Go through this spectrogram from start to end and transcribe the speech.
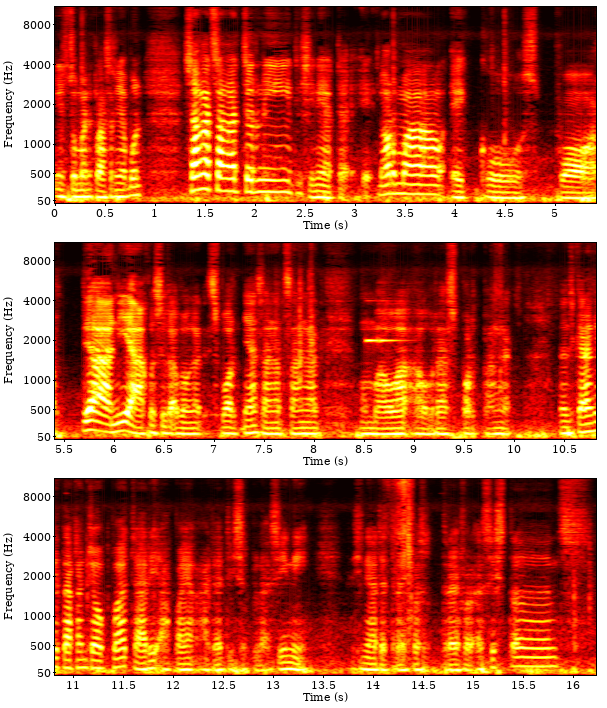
instrumen clusternya pun sangat-sangat jernih. Di sini ada e, normal eco sport. Dan ya aku suka banget sportnya sangat-sangat membawa aura sport banget. Dan sekarang kita akan coba cari apa yang ada di sebelah sini. Di sini ada driver driver assistance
